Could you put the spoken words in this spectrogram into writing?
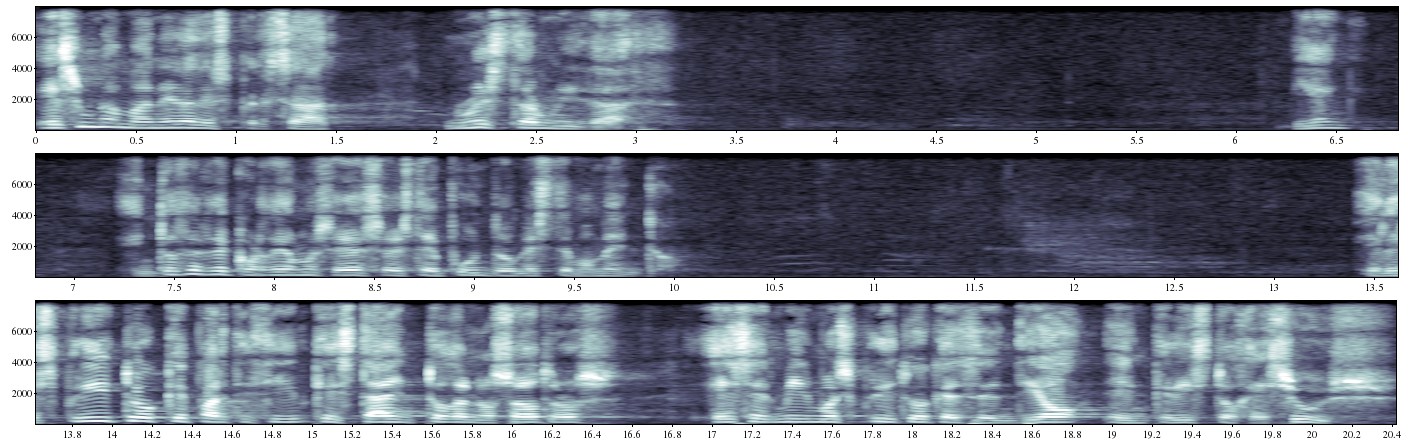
Es una manera de expresar nuestra unidad. Bien, entonces recordemos eso, este punto en este momento. El Espíritu que, que está en todos nosotros es el mismo Espíritu que descendió en Cristo Jesús.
